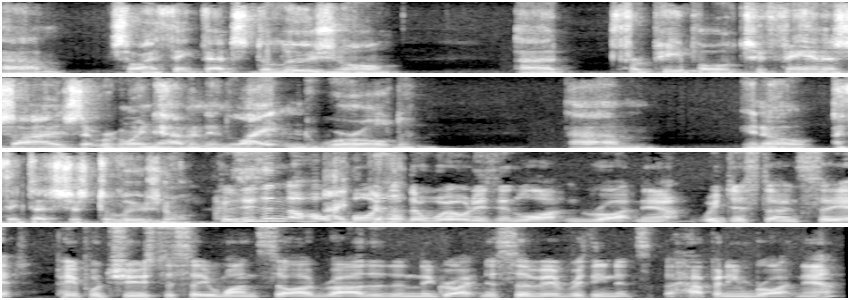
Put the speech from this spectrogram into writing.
Um, so I think that's delusional uh, for people to fantasize that we're going to have an enlightened world. Um, you know, I think that's just delusional. Because isn't the whole point that the world is enlightened right now? We just don't see it. People choose to see one side rather than the greatness of everything that's happening right now.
